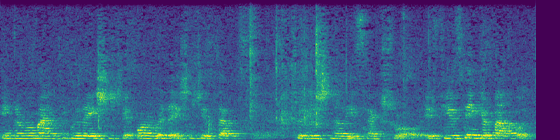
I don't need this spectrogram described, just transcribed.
in a romantic relationship or a relationship that's traditionally sexual. If you think about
